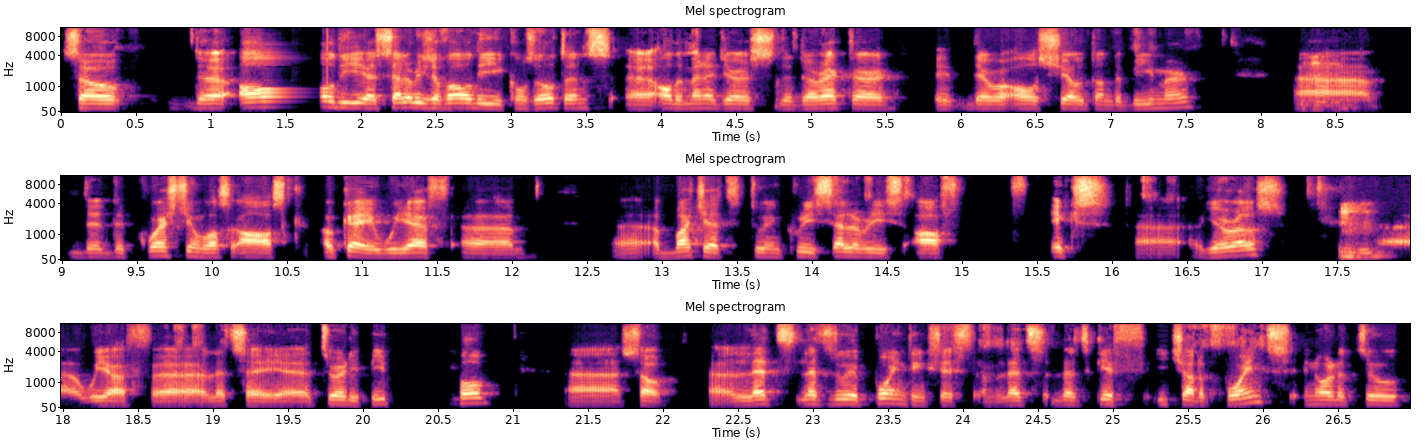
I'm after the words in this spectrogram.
So the all all the uh, salaries of all the consultants, uh, all the managers, the director, it, they were all showed on the beamer. Mm-hmm. Uh, the the question was asked. Okay, we have um, uh, a budget to increase salaries of X uh, euros. Mm-hmm. Uh, we have let's say 30 people. so let's let's do a pointing system. Let's let's give each other points in order to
